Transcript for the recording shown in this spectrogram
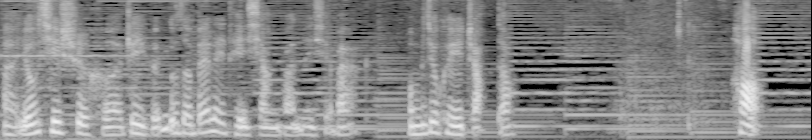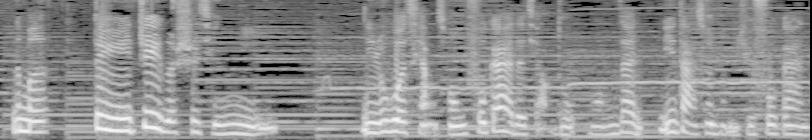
啊，尤其是和这个 usability 相关的一些 bug，我们就可以找到。好，那么对于这个事情，你你如果想从覆盖的角度，我们在你打算怎么去覆盖呢？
